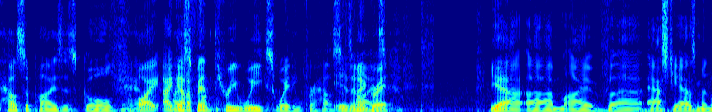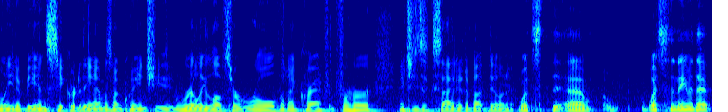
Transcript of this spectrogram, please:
House of Pies is gold, man. Oh, I- I got a spent fu- three weeks waiting for House Isn't of it Pies. great? Yeah, um, I've uh, asked Yasmin Lee to be in Secret of the Amazon Queen. She really loves her role that I crafted for her, and she's excited about doing it. What's the uh, What's the name of that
